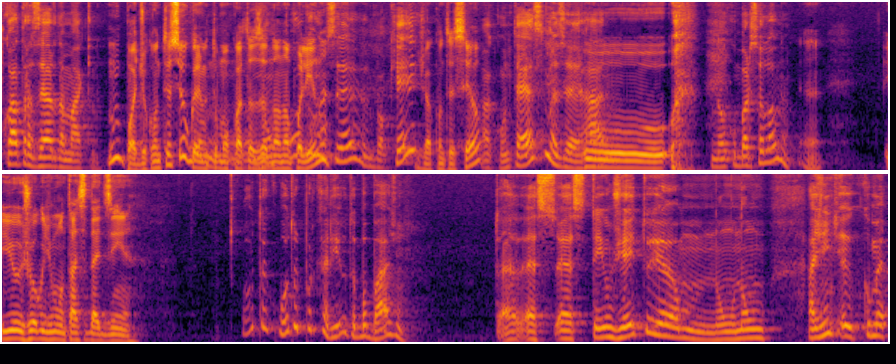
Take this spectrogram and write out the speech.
4x0 da máquina? Não pode acontecer. O Grêmio tomou 4x0 da Não Napolina. pode acontecer, Ok? Já aconteceu? Acontece, mas é raro. O... Não com o Barcelona. E o jogo de montar a cidadezinha? Outra, outra porcaria, outra bobagem. É- é- é- tem um jeito e é um- não, não. A gente. Como, é-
